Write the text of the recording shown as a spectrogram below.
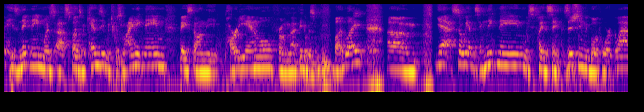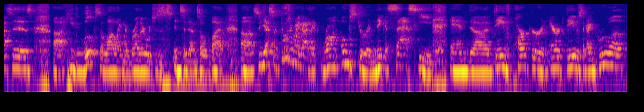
his nickname was uh, Spuds MacKenzie, which was my nickname based on the party animal from I think it was Bud Light. Um, yeah, so we had the same nickname. We played the same position. We both wore glasses. Uh, he looks a lot like my brother, which is incidental. But uh, so yes, like those are my guys, like Ron Oester and Nick Esasky and uh, Dave Parker and Eric Davis. Like I grew up.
